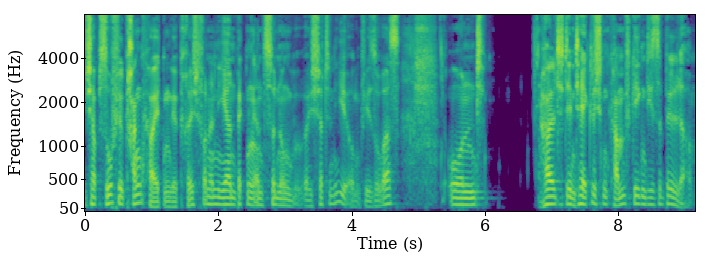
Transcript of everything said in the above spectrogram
Ich habe so viel Krankheiten gekriegt von der Nierenbeckenentzündung. Ich hatte nie irgendwie sowas und halt den täglichen Kampf gegen diese Bilder,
